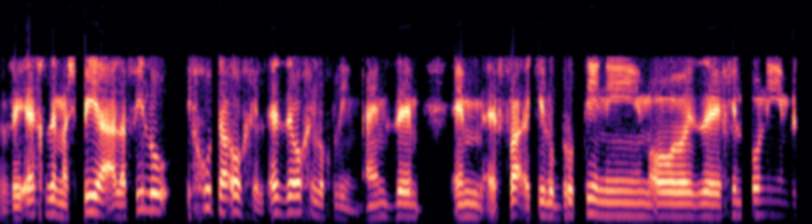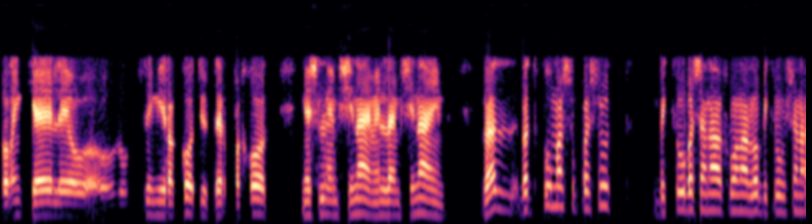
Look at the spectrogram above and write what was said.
ואיך זה משפיע על אפילו איכות האוכל, איזה אוכל אוכלים, האם זה הם כאילו ברוטינים או איזה חלבונים ודברים כאלה, או, או רוצים ירקות יותר פחות, יש להם שיניים, אין להם שיניים, ואז בדקו משהו פשוט, ביקרו בשנה האחרונה, לא ביקרו בשנה,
